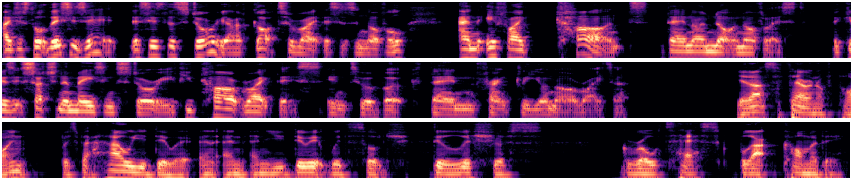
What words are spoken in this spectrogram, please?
I just thought, this is it. This is the story. I've got to write this as a novel. And if I can't, then I'm not a novelist because it's such an amazing story. If you can't write this into a book, then frankly, you're not a writer. Yeah, that's a fair enough point. But it's about how you do it, and, and, and you do it with such delicious, grotesque black comedy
